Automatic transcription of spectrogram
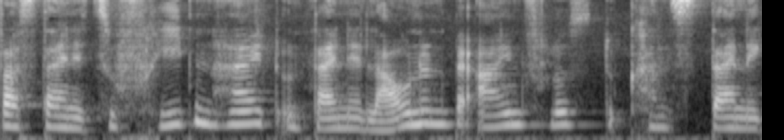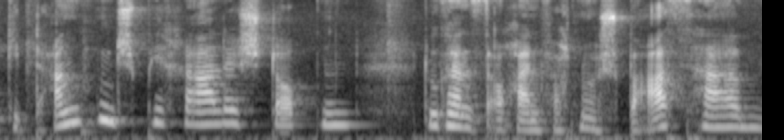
was deine Zufriedenheit und deine Launen beeinflusst. Du kannst deine Gedankenspirale stoppen. Du kannst auch einfach nur Spaß haben.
